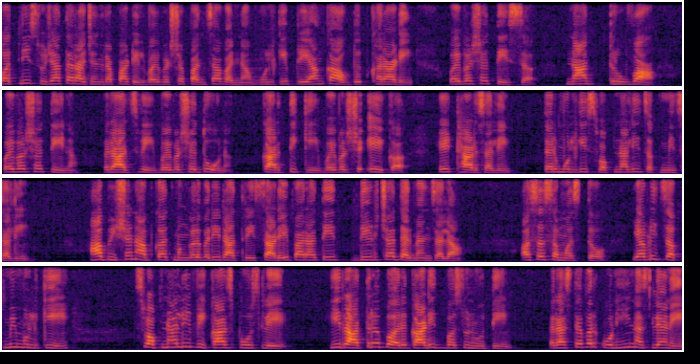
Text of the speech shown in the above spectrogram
पत्नी सुजाता राजेंद्र पाटील वयवर्ष पंचावन्न मुलगी प्रियांका अवधूत खराडे वयवर्ष तीस नाथ ध्रुवा वयवर्ष तीन राजवी वयवर्ष दोन कार्तिकी वयवर्ष एक हे ठार झाले. तर मुलगी स्वप्नाली जखमी झाली. हा भीषण अपघात मंगळवारी रात्री साडेबारा ते दीडच्या दरम्यान झाला. असं समजतं यावेळी जखमी मुलगी स्वप्नाली विकास भोसले ही रात्रभर गाडीत बसून होती. रस्त्यावर कोणीही नसल्याने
